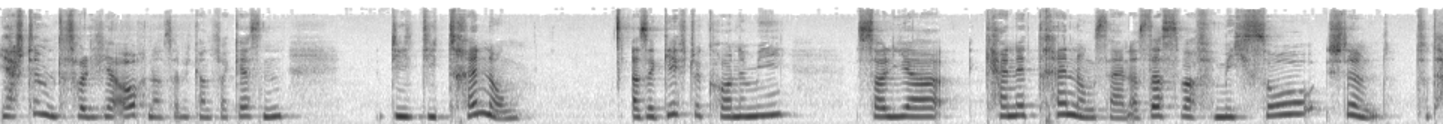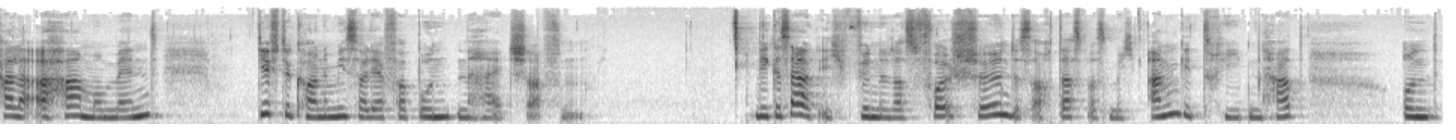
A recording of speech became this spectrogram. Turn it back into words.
ja, stimmt, das wollte ich ja auch das habe ich ganz vergessen. Die, die Trennung, also Gift Economy soll ja keine Trennung sein. Also das war für mich so, stimmt, totaler Aha-Moment. Gift Economy soll ja Verbundenheit schaffen. Wie gesagt, ich finde das voll schön, das ist auch das, was mich angetrieben hat. Und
